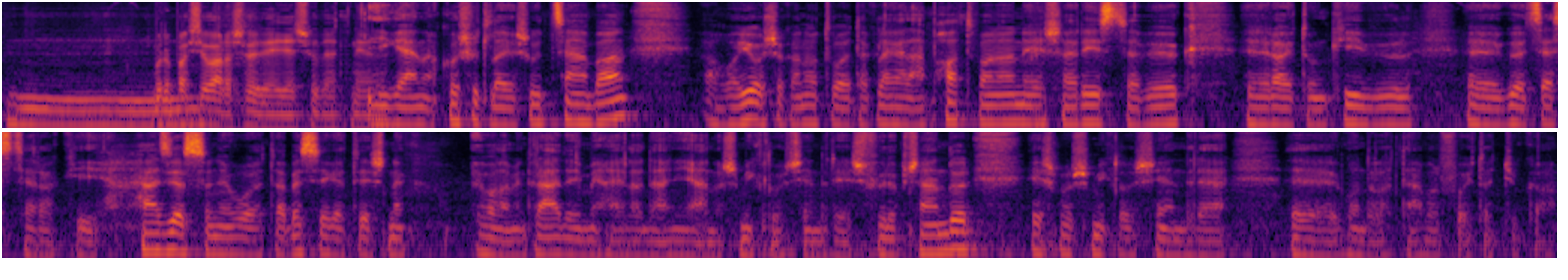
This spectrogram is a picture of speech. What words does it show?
Hmm. Budapesti Városvédő Egyesületnél. Igen, a Kossuth Lajos utcában, ahol jó sokan ott voltak, legalább 60-an, és a résztvevők rajtunk kívül Götz Eszter, aki háziasszonya volt a beszélgetésnek, valamint Rádai Mihály Ladányi János, Miklós Jendre és Fülöp Sándor, és most Miklós Jendre gondolatával folytatjuk a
